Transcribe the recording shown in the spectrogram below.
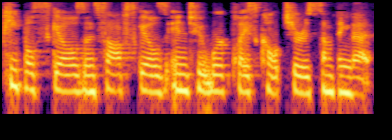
people skills and soft skills into workplace culture is something that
